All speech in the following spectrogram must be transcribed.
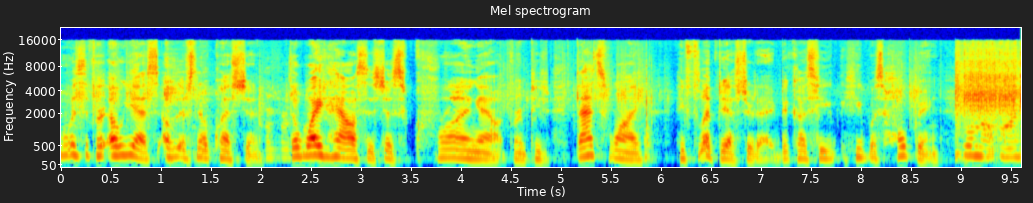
What was the first? Oh, yes. Oh, there's no question. The White House is just crying out for impeachment. That's why he flipped yesterday, because he, he was hoping. Well, on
